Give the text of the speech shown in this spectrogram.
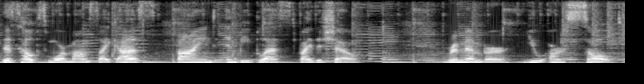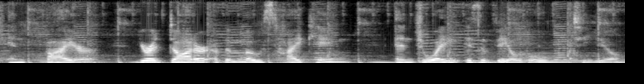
This helps more moms like us find and be blessed by the show. Remember, you are salt and fire. You're a daughter of the Most High King, and joy is available to you.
